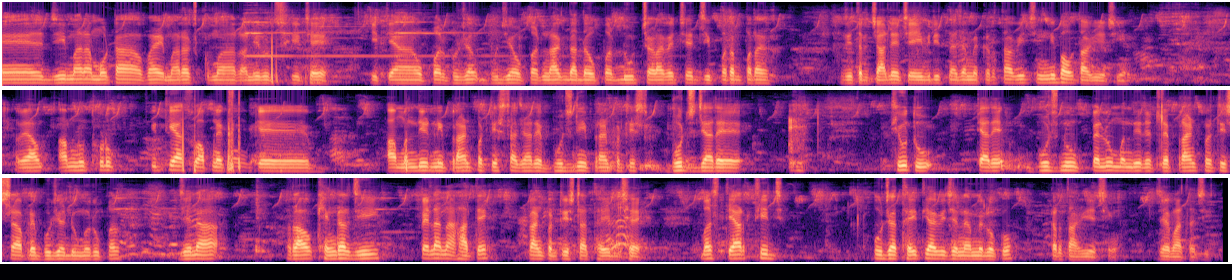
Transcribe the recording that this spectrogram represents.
જે મારા મોટા ભાઈ મહારાજ કુમાર અનિરુદ્ધસિંહ છે, એ ત્યાં ઉપર ભુજા, ભુજિયા ઉપર, નાગદાદા ઉપર દૂધ ચડાવે છે. જે પરંપરા રીતે ચાલે છે, એવી રીતના જ અમે કરતા આવીએ છીએ નિભાવતા આવીએ છીએ. હવે આમ, આમનું થોડુંક ઇતિહાસ હું આપને કહું કે આ મંદિરની પ્રાણ પ્રતિષ્ઠા જ્યારે, ભુજની પ્રાણ પ્રતિષ્ઠા, ભુજ જ્યારે થયું હતું, ત્યારે ભુજનું પહેલું મંદિર એટલે પ્રાણ પ્રતિષ્ઠા આપણે ભુજિયા ડુંગર ઉપર, જેના રાવ ખેંગારજી પહેલાંના હાથે પ્રાણ પ્રતિષ્ઠા થયેલ છે. બસ ત્યારથી જ પૂજા થઈતી આવી છે અમે લોકો કરતા આવીએ છીએ. જય માતાજી.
